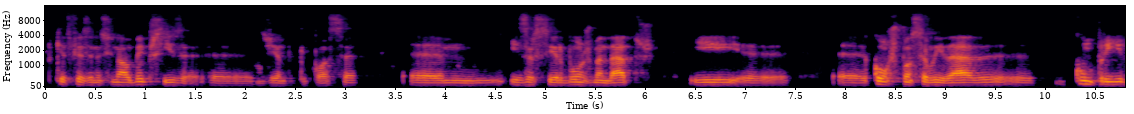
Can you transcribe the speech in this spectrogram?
porque a defesa nacional bem precisa uh, de gente que possa um, ehm, exercer bons mandatos e com responsabilidade cumprir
